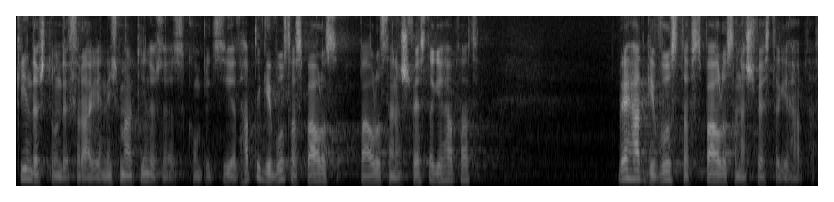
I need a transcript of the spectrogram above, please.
Kinderstunde Frage, nicht mal Kinderstunde, das ist kompliziert. Habt ihr gewusst, dass Paulus, Paulus eine Schwester gehabt hat? Wer hat gewusst, dass Paulus eine Schwester gehabt hat?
